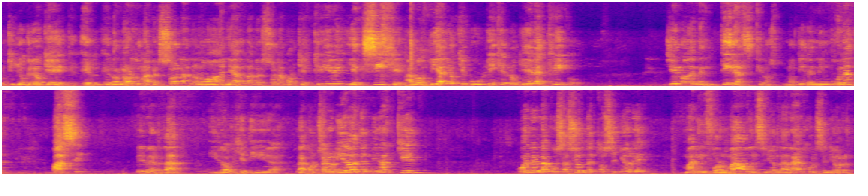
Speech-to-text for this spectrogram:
Porque yo creo que el, honor de una persona no lo va a dañar una persona porque escribe y exige a los diarios que publiquen lo que él ha escrito, lleno de mentiras que no tienen ninguna base de verdad y de objetividad. La Contraloría va a determinar quién, cuál es la acusación de estos señores mal informados, del señor Naranjo, el señor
